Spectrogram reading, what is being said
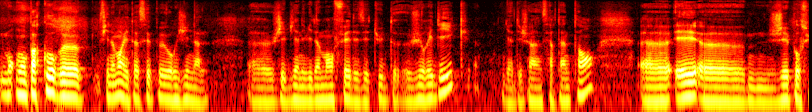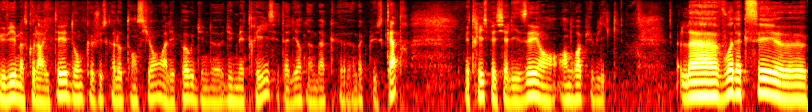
Mon, parcours, finalement, est assez peu original. J'ai bien évidemment fait des études juridiques, il y a déjà un certain temps, et j'ai poursuivi ma scolarité jusqu'à l'obtention à l'époque d'une maîtrise, c'est-à-dire d'un bac, bac, plus 4, maîtrise spécialisée en droit public. La voie d'accès euh,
